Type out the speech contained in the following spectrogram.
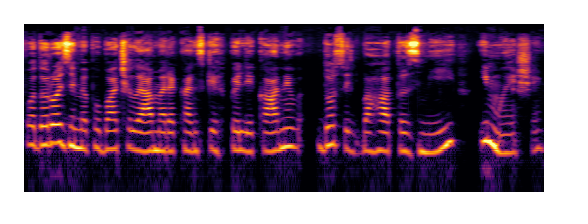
По дорозі ми побачили американських пеліканів, досить багато змій і миші.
